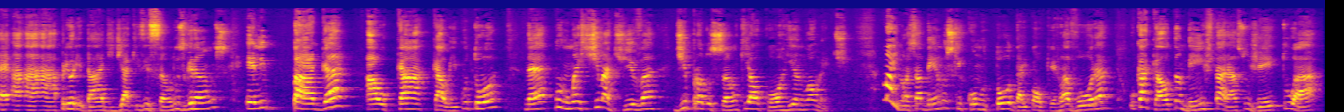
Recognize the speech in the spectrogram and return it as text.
É, a, a, a prioridade de aquisição dos grãos, ele paga ao cacauicultor né, por uma estimativa de produção que ocorre anualmente. Mas nós sabemos que, como toda e qualquer lavoura, o cacau também estará sujeito a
